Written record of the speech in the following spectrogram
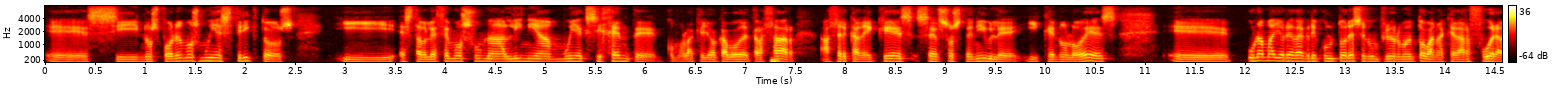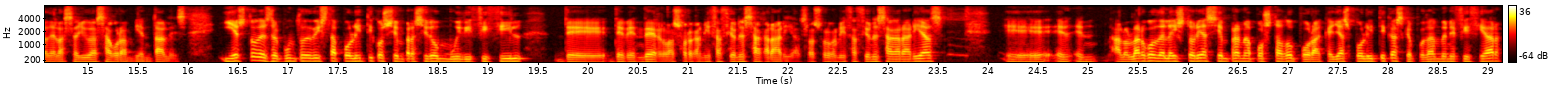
eh, si nos ponemos muy estrictos y establecemos una línea muy exigente, como la que yo acabo de trazar, acerca de qué es ser sostenible y qué no lo es, eh, una mayoría de agricultores en un primer momento van a quedar fuera de las ayudas agroambientales. Y esto desde el punto de vista político siempre ha sido muy difícil de, vender a las organizaciones agrarias. Las organizaciones agrarias eh, a lo largo de la historia siempre han apostado por aquellas políticas que puedan beneficiar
